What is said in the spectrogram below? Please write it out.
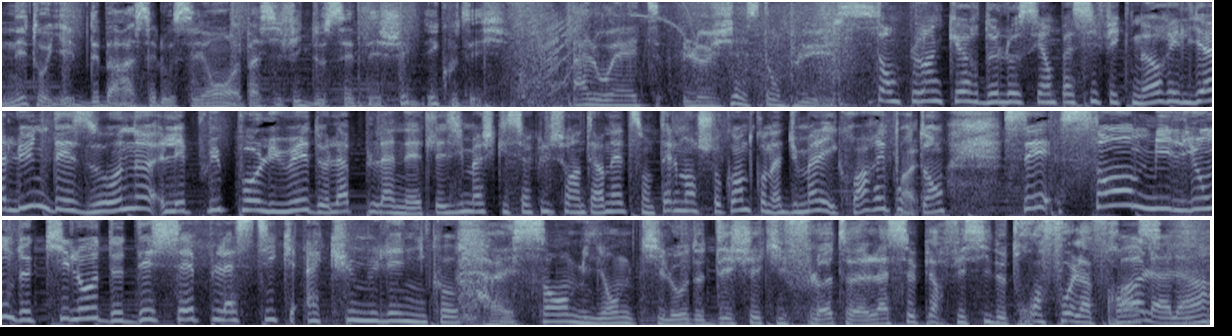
nettoyer, débarrasser l'océan Pacifique de ses déchets. Écoutez. Alouette, le geste en plus. En plein cœur de l'océan Pacifique Nord, il y a l'une des zones les plus polluées de la planète. Les images qui circulent sur Internet sont tellement choquantes qu'on a du mal à y croire. Et pourtant, c'est 100 millions de kilos de déchets plastiques accumulés, Nico. Ah ouais, 100 millions de kilos de déchets qui flottent, la superficie de trois fois la France. Oh là là.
